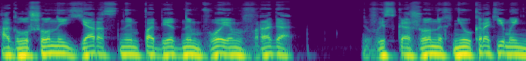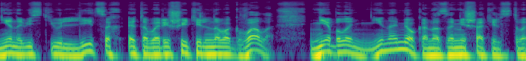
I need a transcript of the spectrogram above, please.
оглушенный яростным победным воем врага. В искаженных неукротимой ненавистью лицах этого решительного гвала не было ни намека на замешательство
